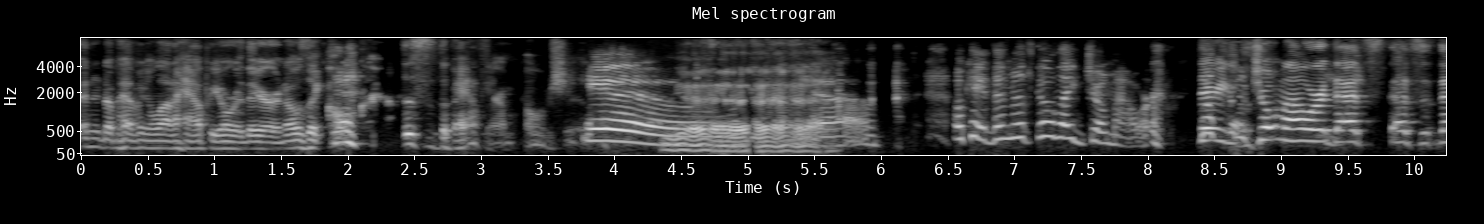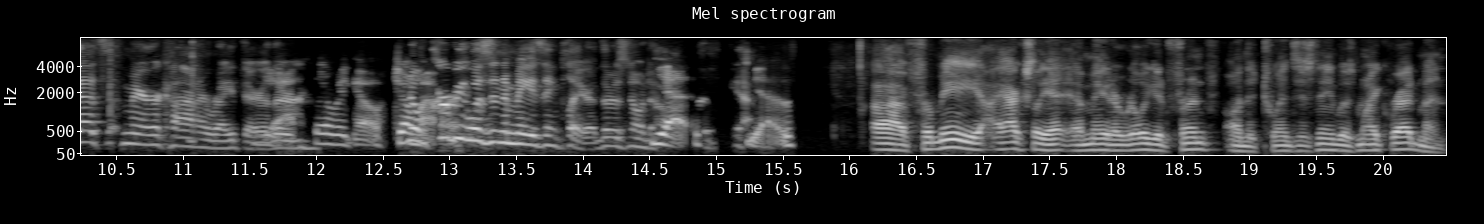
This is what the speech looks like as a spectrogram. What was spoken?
ended up having a lot of happy hour there, and I was like, oh, crap, this is the bathroom. Oh shit. Ew. Yeah. Yeah. Okay, then let's go like Joe Mauer. There you go, Joe Mauer. That's that's that's Americana right there. Yeah, There. there we go. Joe No, Mauer. Kirby was an amazing player. There's no doubt. Yes. Yeah. Yes. Uh, for me, I actually I made a really good friend on the Twins. His name was Mike Redmond.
